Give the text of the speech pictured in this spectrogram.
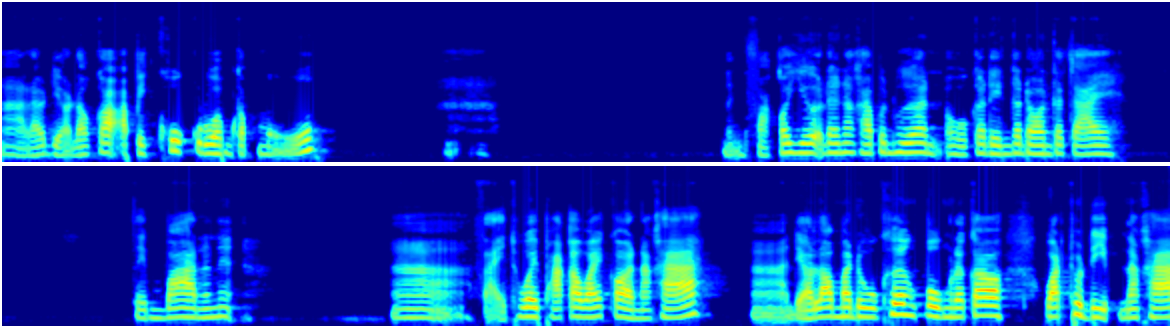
อ่าแล้วเดี๋ยวเราก็เอาไปคลุกรวมกับหมู หนึ่งฝักก็เยอะแล้วนะคะ เพื่อนๆ โอ้กระเด็นกระดอนกระจาย เต็มบ้านแล้วเนี่ย อ่า ใส่ถ้วยพักเอาไว้ก่อนนะคะ อ่า เดี๋ยวเรามาดูเครื่องปรุงแล้วก็วัตถุดิบนะคะ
